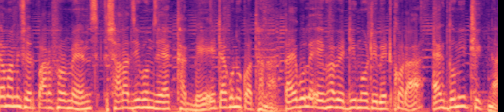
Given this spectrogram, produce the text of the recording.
একটা মানুষের পারফরমেন্স সারা জীবন যে এক থাকবে এটা কোনো কথা না। তাই বলে এভাবে ডিমোটিভেট করা একদমই ঠিক না।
